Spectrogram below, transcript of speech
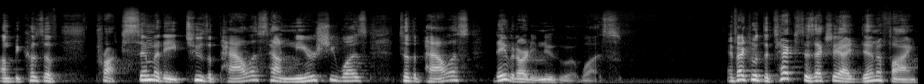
um, because of proximity to the palace, how near she was to the palace, David already knew who it was. In fact, what the text is actually identifying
